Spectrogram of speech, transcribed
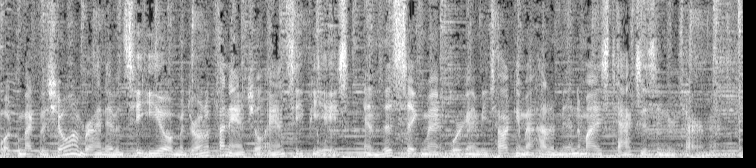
Welcome back to the show. I'm Brian Evans, CEO of Madrona Financial and CPAs. In this segment, we're going to be talking about how to minimize taxes in retirement.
